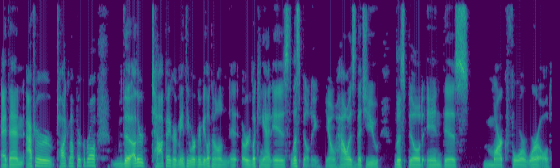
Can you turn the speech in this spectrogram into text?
And then after talking about Bokur Brawl, the other topic or main thing we're going to be looking on eh, or looking at is list building. You know, how is that you list build in this Mark IV world?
